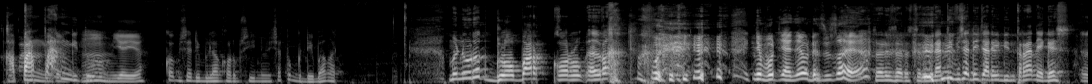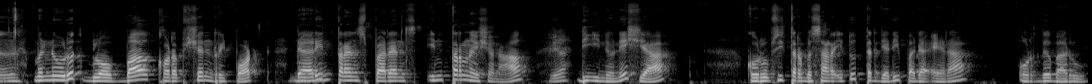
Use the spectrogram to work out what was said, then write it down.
Kapan, kapan gitu? Hmm, iya iya. kok bisa dibilang korupsi Indonesia tuh gede banget? Menurut Global Korup eh, Nyebutnya aja udah susah ya. sorry, sorry, sorry. Nanti bisa dicari di internet ya guys. Heeh. Menurut Global Corruption Report dari Transparency International Ya. di Indonesia korupsi terbesar itu terjadi pada era Orde Baru.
